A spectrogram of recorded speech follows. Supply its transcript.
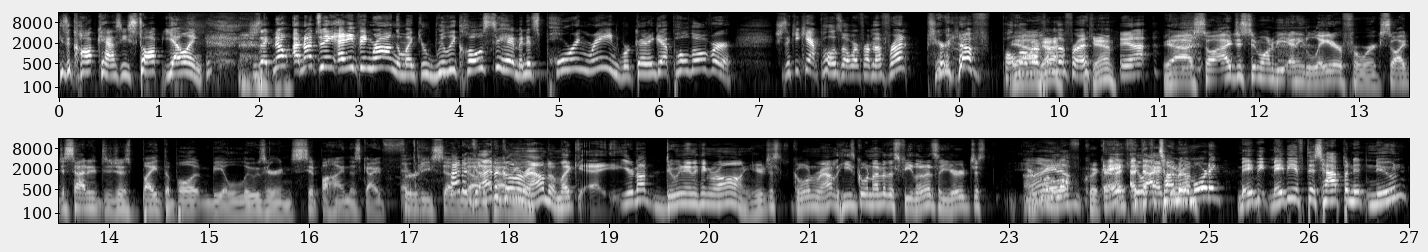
He's a cop, Cassie. Stop yelling." She's like, "No, I'm not doing anything wrong." I'm like, "You're really close to him, and it's pouring rain. We're gonna get pulled over." She's like, "He can't pull us over from the front." Sure enough, pulled Yeah. over Yeah, from the front. can. Yeah. Yeah, so I just didn't want to be any later for work, so I decided to just bite the bullet and be a loser and sit behind this guy 37 I'd have, down I'd have gone around him. Like, uh, you're not doing anything wrong. You're just going around. He's going under the speed limit, so you're just you're I going a know. little quicker. Hey, I feel at like that I'd time go in the morning, maybe maybe if this happened at noon,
